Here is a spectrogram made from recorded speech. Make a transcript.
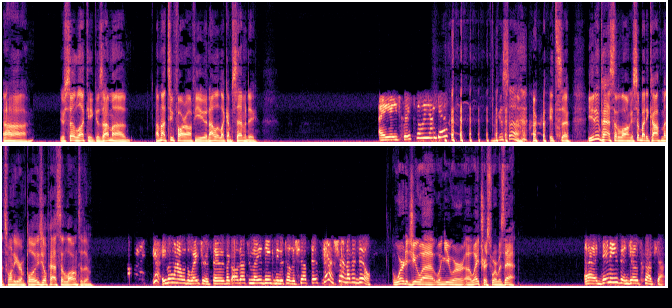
Uh, you're so lucky because I'm uh, I'm not too far off you and I look like I'm 70. I age gracefully, I guess. I guess so. All right. So you do pass it along. If somebody compliments one of your employees, you'll pass it along to them. Yeah. Even when I was a waitress, they was like, "Oh, that's amazing. Can you go tell the chef this?" Yeah, sure. Another deal. Where did you, uh, when you were a waitress, where was that? Uh, Denny's and Joe's Club Shop.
